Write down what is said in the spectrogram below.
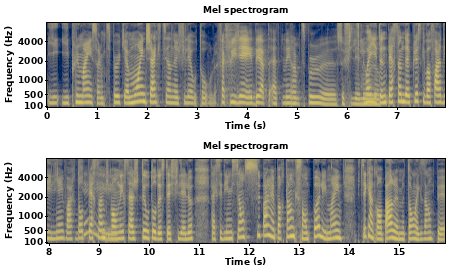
il, est- il est plus mince un petit peu, qu'il y a moins de gens qui tiennent le filet autour. Là. Fait que lui, il vient aider à, tenir un petit peu euh, ce filet-là. Oui, il est une personne de plus qui va faire des liens vers d'autres personnes qui vont venir s'ajouter autour de ce filet-là. Fait que c'est des missions super importantes qui sont pas les mêmes. Puis tu sais, quand on parle, mettons, exemple, euh,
